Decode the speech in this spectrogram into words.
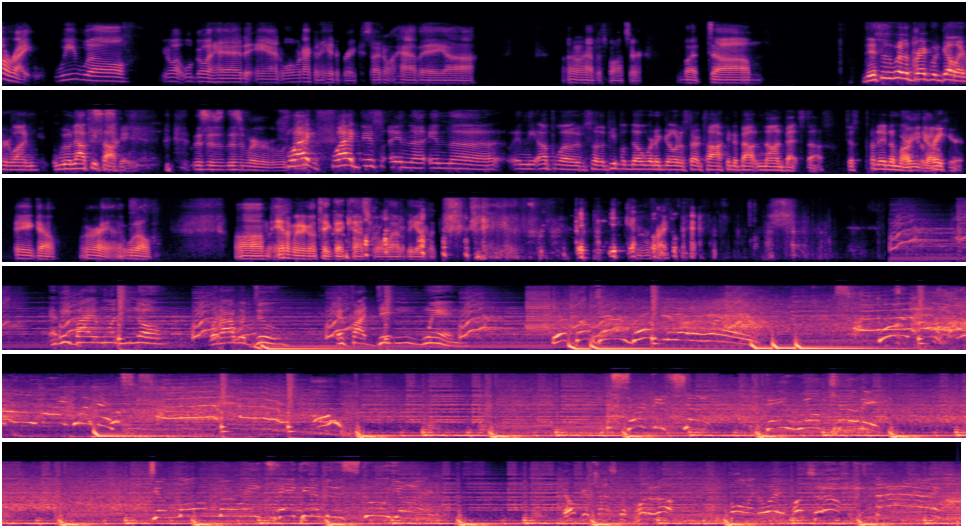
All right, we will. You know what? We'll go ahead and well, we're not going to hit a break because I don't have a. Uh, I don't have a sponsor, but um, This is where the break would go, everyone. We will now keep talking. this is this is where Flag flag this in the in the in the upload so that people know where to go to start talking about non-bet stuff. Just put it in a marker right here. There you go. All right, I will. Um, and I'm going to go take that casserole out of the oven. right back. Everybody wants to know what I would do if I didn't win. Here comes Aaron Gordon the other way. Gordon! Oh my goodness! Oh! Circus shot. They will count it. Jamal Murray taking him to the schoolyard. Jokic has to put it up. Falling away, puts it up. Bang!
